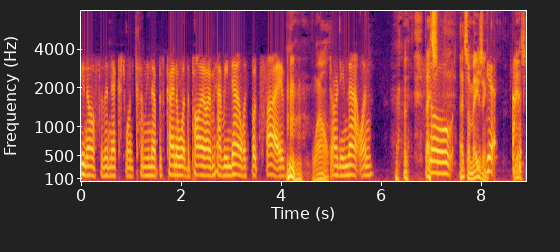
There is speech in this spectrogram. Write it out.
you know, for the next one coming up. It's kind of what the problem I'm having now with book five, hmm, Wow, starting that one. that's So, that's amazing. Yeah, Yes.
